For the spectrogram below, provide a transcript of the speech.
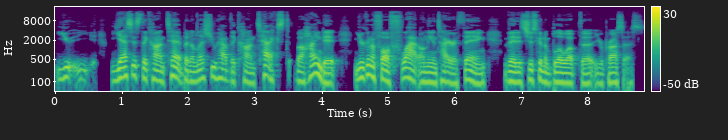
you, yes, it's the content, but unless you have the context behind it, you're going to fall flat on the entire thing. That it's just going to blow up the your process.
